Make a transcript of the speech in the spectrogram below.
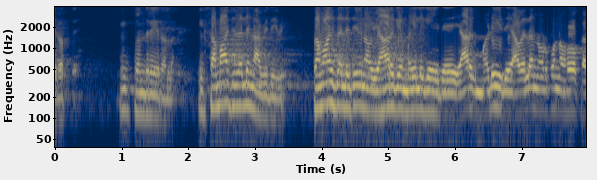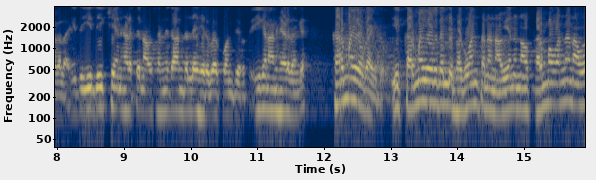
ಇರುತ್ತೆ. ತೊಂದರೆ ಇರಲ್ಲ. ಈಗ ಸಮಾಜದಲ್ಲಿ ನಾವಿದ್ದೀವಿ. ಸಮಾಜದಲ್ಲಿದ್ದೀವಿ, ನಾವು ಯಾರಿಗೆ ಮೈಲಿಗೆ ಇದೆ, ಯಾರಿಗೆ ಮಡಿ ಇದೆ, ಅವೆಲ್ಲ ನೋಡ್ಕೊಂಡು ನಾವು ಹೋಗೋಕ್ಕಾಗಲ್ಲ. ಇದು ಈ ದೀಕ್ಷೆ ಏನು ಹೇಳುತ್ತೆ, ನಾವು ಸನ್ನಿಧಾನದಲ್ಲೇ ಇರಬೇಕು ಅಂತ ಇರುತ್ತೆ. ಈಗ ನಾನು ಹೇಳ್ದಂಗೆ ಕರ್ಮಯೋಗ ಇದು. ಈ ಕರ್ಮಯೋಗದಲ್ಲಿ ಭಗವಂತನ ನಾವು ಏನು, ನಾವು ಕರ್ಮವನ್ನ ನಾವು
